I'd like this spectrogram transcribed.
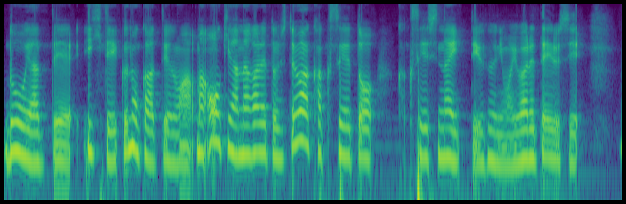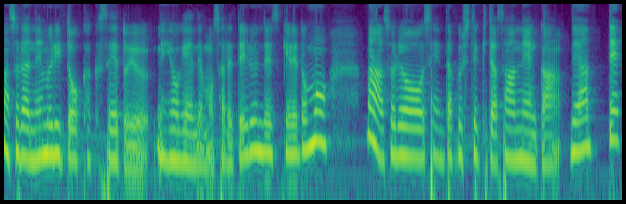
どうやって生きていくのかっていうのは、まあ大きな流れとしては覚醒と覚醒しないっていうふうにも言われているし、まあそれは眠りと覚醒という、ね、表現でもされているんですけれども、まあそれを選択してきた3年間であって、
